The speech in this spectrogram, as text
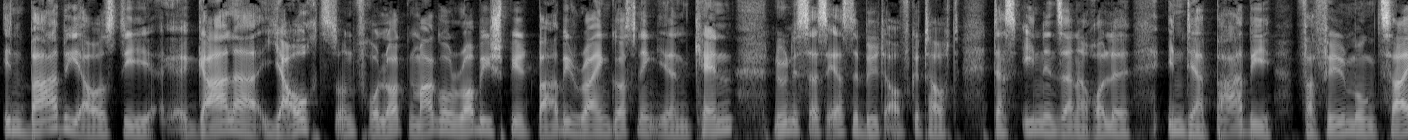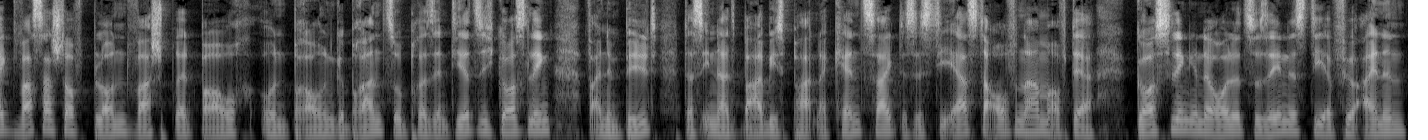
in Barbie aus. Die äh, Gala jauchzt und frohlockt. Margot Robbie spielt Barbie, Ryan Gosling ihren Ken. Nun ist das erste Bild aufgetaucht, das ihn in seiner Rolle in der Barbie-Verfilmung zeigt. Wasserstoffblond, Waschbrettbauch und braun gebrannt. So präsentiert sich Gosling auf einem Bild, das ihn als Barbies Partner Ken zeigt. Es ist die erste Aufnahme, auf der Gosling in der Rolle zu sehen ist, die er für einen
